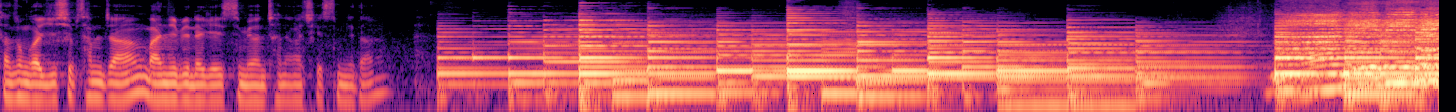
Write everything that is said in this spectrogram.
찬송가 23장 만입이 내게 있으면 찬양하시겠습니다. 주시는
